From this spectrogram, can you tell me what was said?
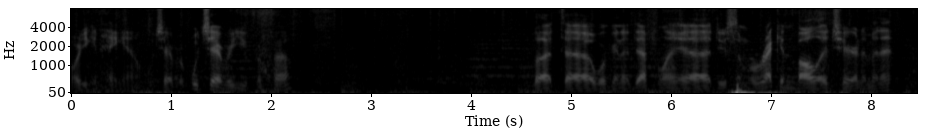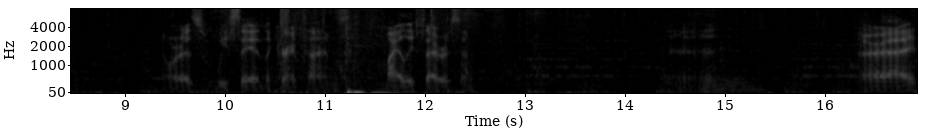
Or you can hang out, whichever, whichever you prefer. But uh, we're going to definitely uh, do some wrecking ballage here in a minute. Or as we say in the current times, Miley Cyrusin. Alright.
